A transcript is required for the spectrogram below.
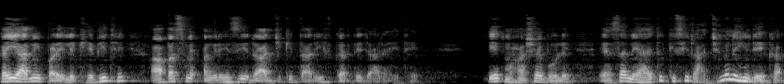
कई आदमी पढ़े लिखे भी थे, आपस में अंग्रेज़ी राज्य की तारीफ़ करते जा रहे थे। एक महाशय बोले, ऐसा न्याय तो किसी राज्य में नहीं देखा।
